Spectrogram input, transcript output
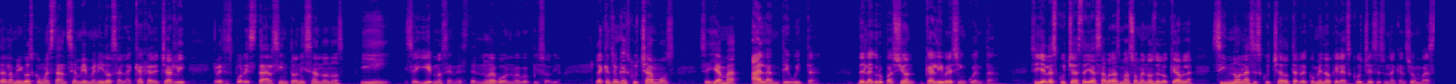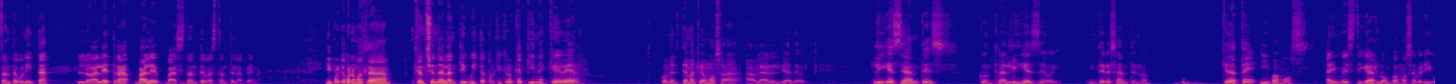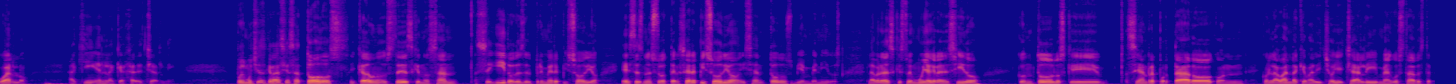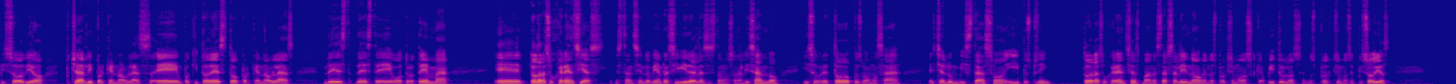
¿Qué tal amigos? ¿Cómo están? Sean bienvenidos a la caja de Charlie. Gracias por estar sintonizándonos y seguirnos en este nuevo, nuevo episodio. La canción que escuchamos se llama A la Antigüita, de la agrupación Calibre 50. Si ya la escuchaste ya sabrás más o menos de lo que habla. Si no la has escuchado te recomiendo que la escuches. Es una canción bastante bonita. La letra vale bastante, bastante la pena. ¿Y por qué ponemos la canción de la antigüita? Porque creo que tiene que ver con el tema que vamos a hablar el día de hoy. Ligues de antes contra ligues de hoy. Interesante, ¿no? Quédate y vamos a investigarlo, vamos a averiguarlo aquí en la caja de Charlie. Pues muchas gracias a todos y cada uno de ustedes que nos han seguido desde el primer episodio. Este es nuestro tercer episodio y sean todos bienvenidos. La verdad es que estoy muy agradecido con todos los que se han reportado, con, con la banda que me ha dicho, oye Charlie, me ha gustado este episodio. Charlie, ¿por qué no hablas eh, un poquito de esto? ¿Por qué no hablas de este, de este otro tema? Eh, todas las sugerencias están siendo bien recibidas, las estamos analizando y sobre todo pues vamos a echarle un vistazo y pues, pues sí, todas las sugerencias van a estar saliendo en los próximos capítulos, en los próximos episodios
